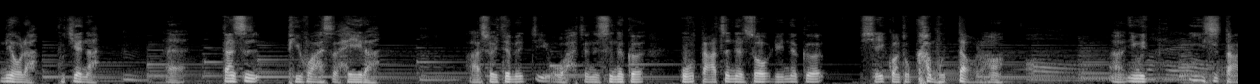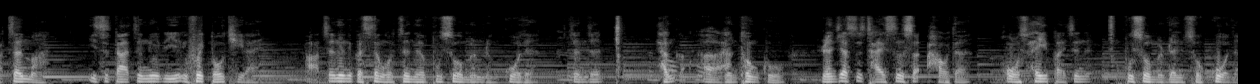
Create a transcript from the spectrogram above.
没有了，不见了。嗯。哎、呃，但是皮肤还是黑了。嗯。啊，所以这边哇，真的是那个我打针的时候，连那个血管都看不到了哈。哦。啊，因为一直打针嘛，一直打针就也会抖起来。啊，真的那个生活真的不是我们忍过的，真的很啊、呃、很痛苦。人家是彩色是好的，我是黑白，真的不是我们人所过的。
